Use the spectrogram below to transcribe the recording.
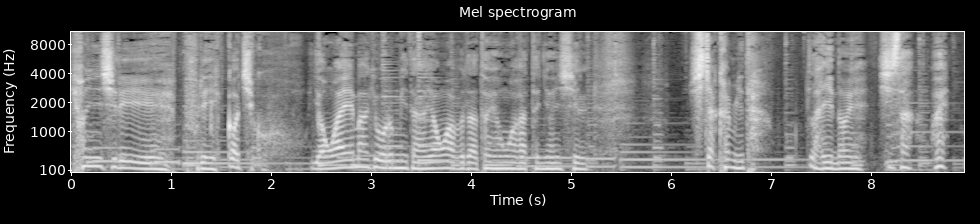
현실이 불이 꺼지고 영화의 막이 오릅니다. 영화보다 더 영화 같은 현실 시작합니다. 라이너의 시사회.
